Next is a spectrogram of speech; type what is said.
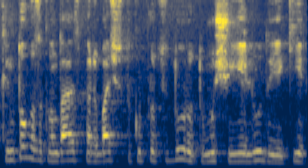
крім того, законодавець передбачив таку процедуру, тому що є люди, які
